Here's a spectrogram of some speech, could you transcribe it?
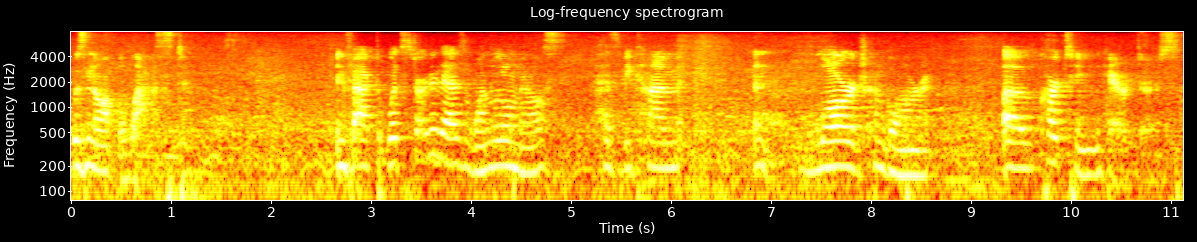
was not the last. In fact, what started as one little mouse has become a large conglomerate of cartoon characters.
